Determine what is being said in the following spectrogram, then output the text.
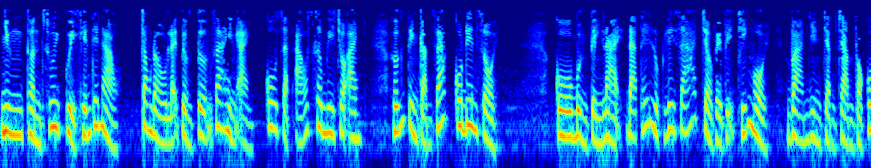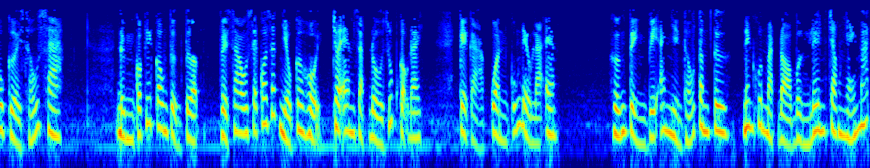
Nhưng thần xui quỷ khiến thế nào, trong đầu lại tưởng tượng ra hình ảnh cô giặt áo sơ mi cho anh. Hướng tình cảm giác cô điên rồi. Cô bừng tỉnh lại đã thấy Lục Ly Giá trở về vị trí ngồi và nhìn chằm chằm vào cô cười xấu xa. Đừng có phí công tưởng tượng, về sau sẽ có rất nhiều cơ hội cho em giặt đồ giúp cậu đây. Kể cả quần cũng đều là em. Hướng tình vì anh nhìn thấu tâm tư nên khuôn mặt đỏ bừng lên trong nháy mắt.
